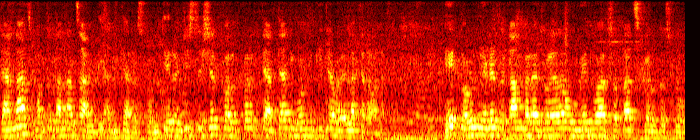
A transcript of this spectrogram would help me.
त्यांनाच मतदानाचा अगदी अधिकार असतो. आणि ते रजिस्ट्रेशन परत परत त्या त्या निवडणुकीच्या वेळेला करावं लागतं. हे करून घेण्याचं काम बऱ्याच वेळेला उमेदवार स्वतःच करत असतो.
